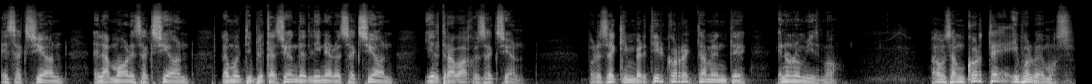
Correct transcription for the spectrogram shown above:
es acción, el amor es acción, la multiplicación del dinero es acción y el trabajo es acción. Por eso hay que invertir correctamente en uno mismo. Vamos a un corte y volvemos.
